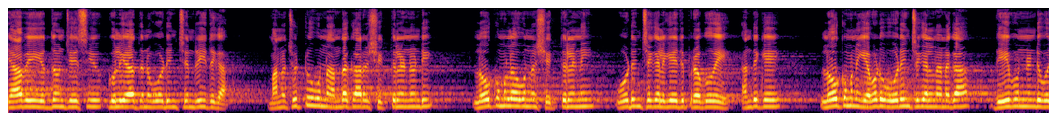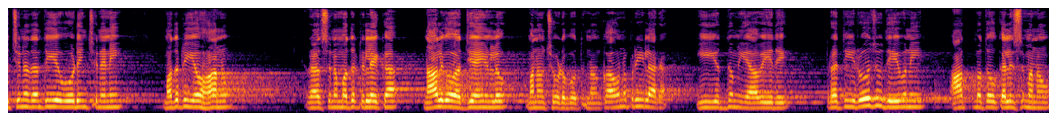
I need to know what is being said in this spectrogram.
యాభై యుద్ధం చేసి గులియాతును ఓడించిన రీతిగా మన చుట్టూ ఉన్న అంధకార శక్తుల నుండి లోకములో ఉన్న శక్తులని ఓడించగలిగేది ప్రభువే. అందుకే లోకమును ఎవడు ఓడించగలననగా దేవుని నుండి వచ్చినదంతయే ఓడించినని మొదటి యోహాను రాసిన మొదటి లేఖ నాలుగో అధ్యాయంలో మనం చూడబోతున్నాం. కావున ప్రియులారా ఈ యుద్ధం యావేదే. ప్రతిరోజు దేవుని ఆత్మతో కలిసి మనం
